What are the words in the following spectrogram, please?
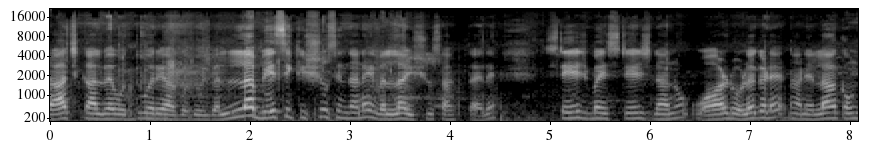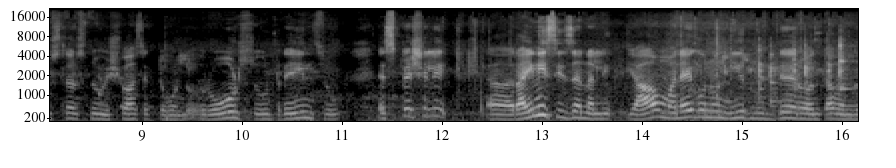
ರಾಜ್ ಕಾಲುವೆ ಒತ್ತುವರಿ ಆಗೋದು, ಇವೆಲ್ಲ ಬೇಸಿಕ್ ಇಶ್ಯೂಸಿಂದನೇ ಇವೆಲ್ಲ ಇಶ್ಯೂಸ್ ಆಗ್ತಾ ಇದೆ. ಸ್ಟೇಜ್ ಬೈ ಸ್ಟೇಜ್ ನಾನು ವಾರ್ಡ್ ಒಳಗಡೆ ನಾನು ಎಲ್ಲ ಕೌನ್ಸಿಲರ್ಸ್ನು ವಿಶ್ವಾಸಕ್ಕೆ ತೊಗೊಂಡು ರೋಡ್ಸು ಡ್ರೈನ್ಸು ಎಸ್ಪೆಷಲಿ ರೈನಿ ಸೀಸನಲ್ಲಿ ಯಾವ ಮನೆಗೂ ನೀರು ನುಗ್ಗದೇ ಇರುವಂಥ ಒಂದು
